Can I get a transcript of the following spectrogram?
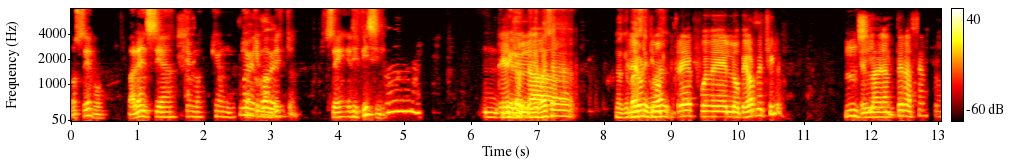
No sé, pues, Valencia, ¿quién más, quién, Nueve quién más han visto? Sí, es difícil. De hecho, lo, la- que pasa, lo que pasa último igual, tres fue lo peor de Chile, Mm, en la delantera centro.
